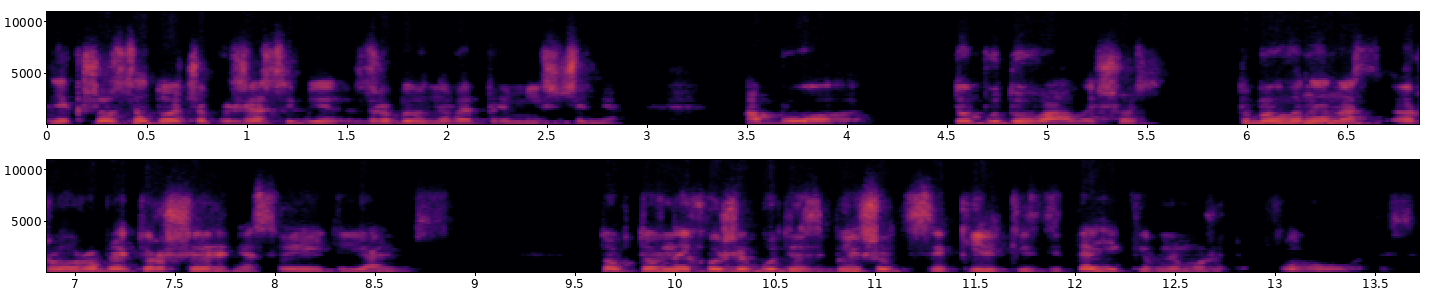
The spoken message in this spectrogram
Якщо садочок вже собі зробив нове приміщення або добудували щось, тому вони роблять розширення своєї діяльності. Тобто в них вже буде збільшуватися кількість дітей, які вони можуть обслуговуватися.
